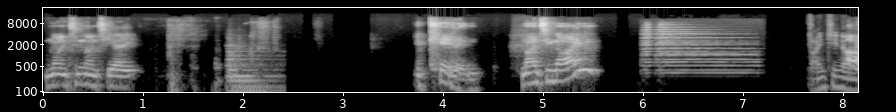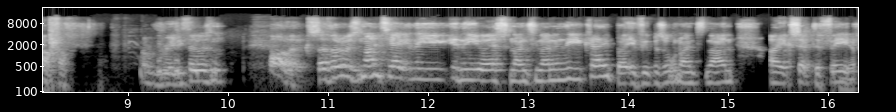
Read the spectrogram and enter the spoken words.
1998. You're kidding. 99? 99. Oh, I really thought it was bollocks. I thought it was 98 in the U- in the US, 99 in the UK. But if it was all 99, I accept defeat. Yep.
